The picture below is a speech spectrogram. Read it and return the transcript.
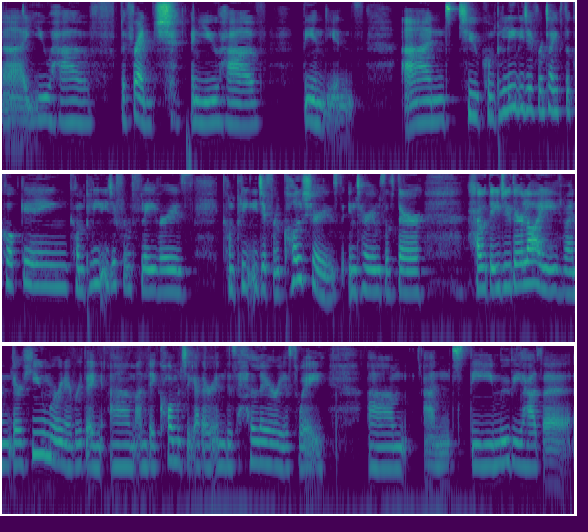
Uh, you have the French and you have the Indians, and two completely different types of cooking, completely different flavors, completely different cultures in terms of their how they do their life and their humor and everything. Um, and they come together in this hilarious way. Um, and the movie has a,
